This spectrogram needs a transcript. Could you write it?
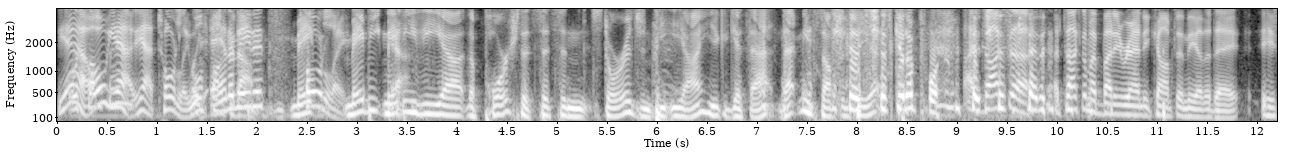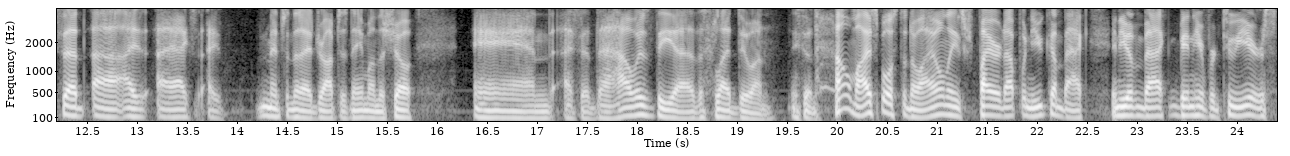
Yeah. Oh yeah. Yeah. Totally. We'll animate it. Maybe, totally. Maybe maybe yeah. the uh, the Porsche that sits in storage in PEI. You could get that. That means something just, to you. Just get a Porsche. I talked to I talked to my buddy Randy Compton the other day. He said uh, I I I mentioned that I dropped his name on the show. And I said, "How is the uh, the sled doing?" He said, "How am I supposed to know? I only fired up when you come back, and you haven't back been here for two years."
